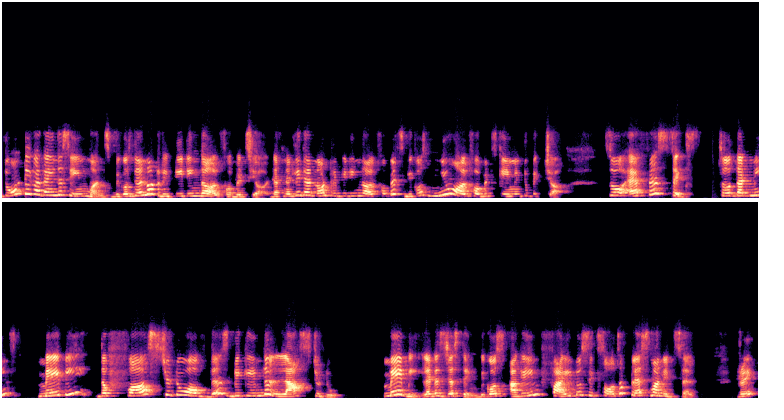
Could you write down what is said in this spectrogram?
Don't take again the same ones because they're not repeating the alphabets here. Definitely they're not repeating the alphabets because new alphabets came into picture. So F is 6. So that means maybe the first two of this became the last two. Maybe, let us just think because again 5 to 6 also plus 1 itself, right?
